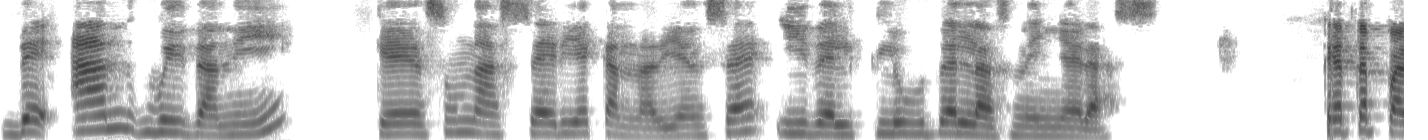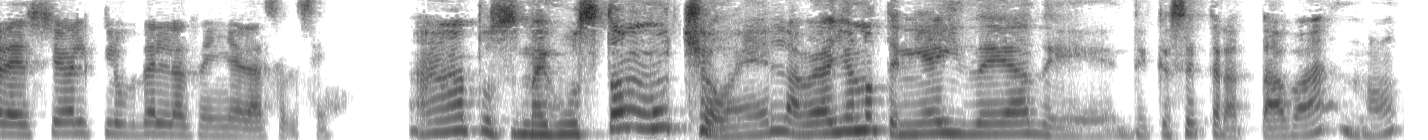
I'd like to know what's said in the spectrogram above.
de Anne with an e, que es una serie canadiense, y del Club de las Niñeras. ¿Qué te pareció el Club de las Niñeras, Elsie? Ah, pues me gustó mucho, ¿eh? La verdad yo no tenía idea de, de qué se trataba, ¿no?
